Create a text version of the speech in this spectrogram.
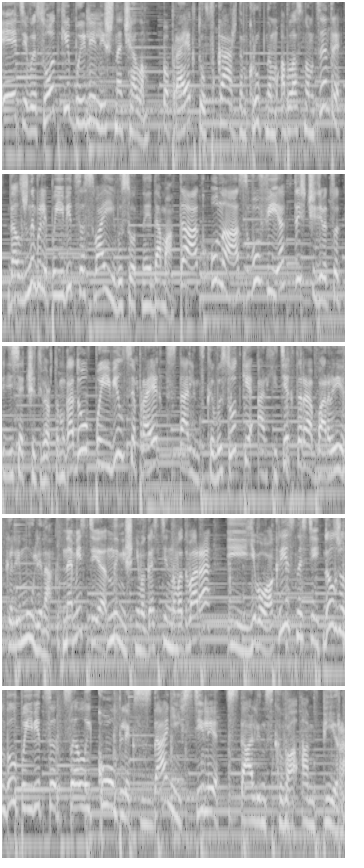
Эти высотки были лишь началом. По проекту в каждом крупном областном центре должны были появиться свои высотные дома. Так, у нас в Уфе в 1954 году появился проект сталинской высотки архитектора Барыя Калимулина. На месте нынешнего гостиного двора и его окрестностей должен был появиться целый комплекс зданий в стиле сталинского ампира.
